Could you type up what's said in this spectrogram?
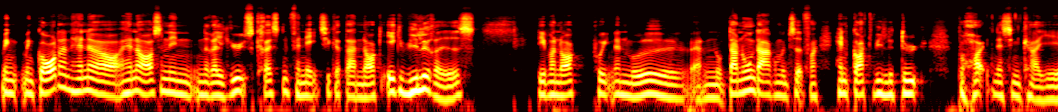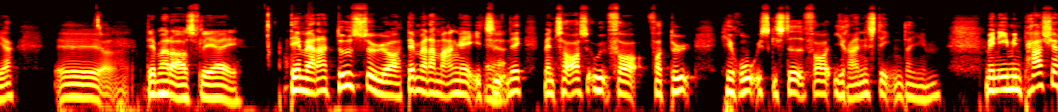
Men, men Gordon, han er, han er også en, en religiøs kristen fanatiker, der nok ikke ville reddes. Det var nok på en eller anden måde, er der, no, der er nogen, der har argumenteret for, at han godt ville dø på højden af sin karriere. Øh, Dem har der også flere af. Dem er der dødsøgere, dem er der mange af i tiden, ja. ikke? Man tager også ud for, for at dø heroisk i stedet for i rendestenen derhjemme. Men Emin Pasha,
